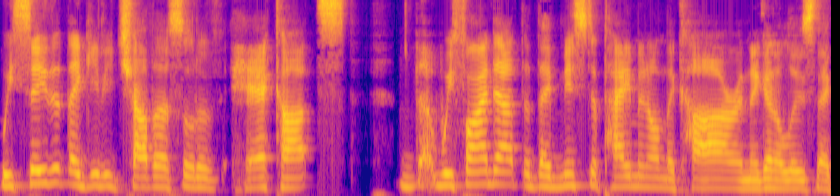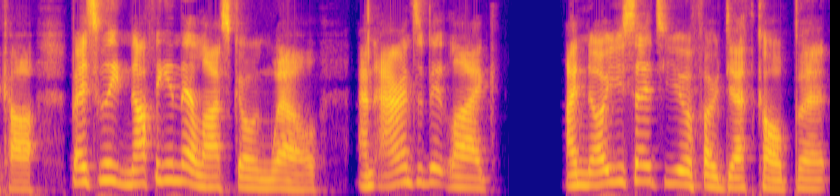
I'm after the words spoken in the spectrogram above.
We see that they give each other sort of haircuts. We find out that they missed a payment on the car and they're going to lose their car. Basically, nothing in their life's going well. And Aaron's a bit like, I know you say it's a UFO death cult, but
